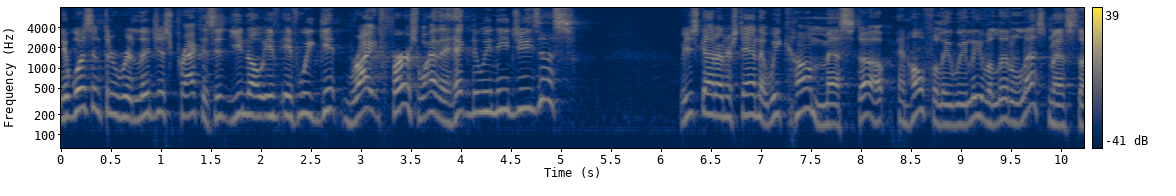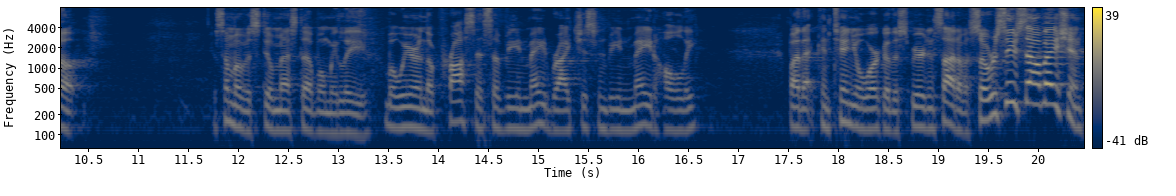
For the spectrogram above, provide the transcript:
It wasn't through religious practice. It, you know, if, if we get right first, why the heck do we need Jesus? We just got to understand that we come messed up, and hopefully we leave a little less messed up. Some of us still messed up when we leave, but we are in the process of being made righteous and being made holy by that continual work of the Spirit inside of us. So receive salvation.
